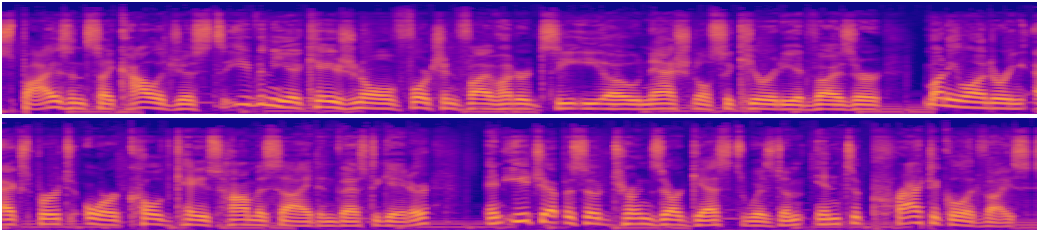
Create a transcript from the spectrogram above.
spies, and psychologists, even the occasional Fortune 500 CEO, national security advisor, money laundering expert, or cold case homicide investigator. And each episode turns our guests' wisdom into practical advice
